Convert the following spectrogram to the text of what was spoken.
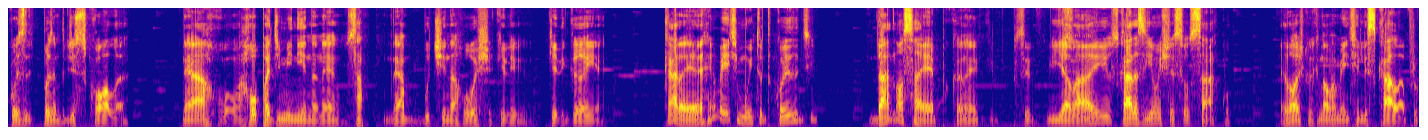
Coisa, por exemplo, de escola, né? A, a roupa de menina, né? Sap, né? A botina roxa que ele que ele ganha. Cara, é realmente muito coisa de da nossa época, né? Você ia Sim. lá e os caras iam encher seu saco. É lógico que novamente ele escala pro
